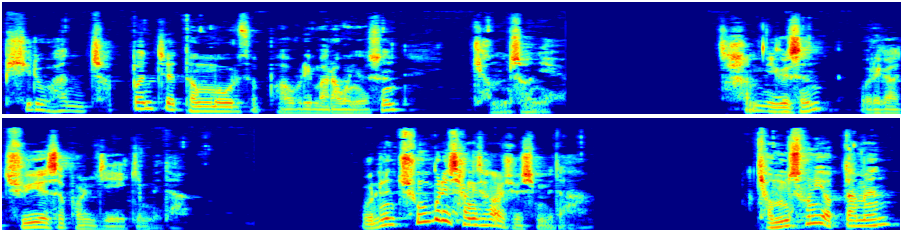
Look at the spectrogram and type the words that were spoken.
필요한 첫 번째 덕목으로서 바울이 말하고 있는 것은 겸손이에요. 참 이것은 우리가 주위에서 볼 얘기입니다. 우리는 충분히 상상할 수 있습니다. 겸손이 없다면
